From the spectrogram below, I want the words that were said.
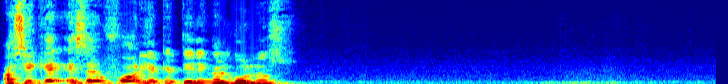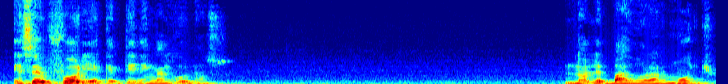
Así que esa euforia que tienen algunos, esa euforia que tienen algunos, no les va a durar mucho.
